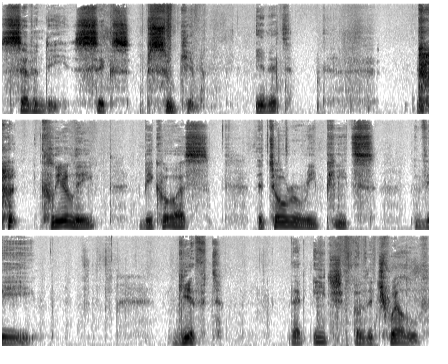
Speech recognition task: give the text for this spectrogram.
Seventy-six psukim in it, clearly because the Torah repeats the gift that each of the twelve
